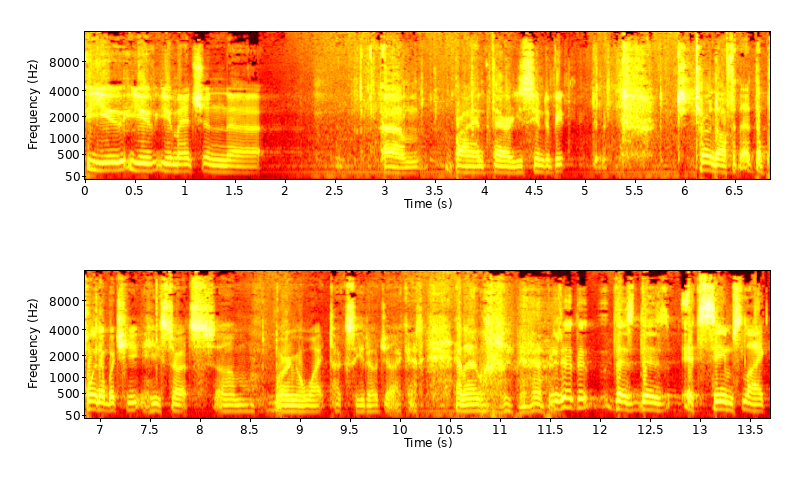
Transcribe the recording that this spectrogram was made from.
you you you mentioned uh, um, Bryan Ferry. You seem to be turned off at the point at which he, he starts um, wearing a white tuxedo jacket, and I there's, there's, it seems like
